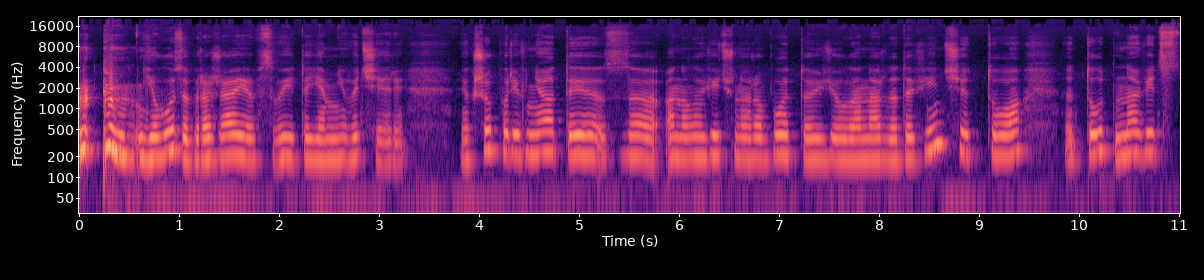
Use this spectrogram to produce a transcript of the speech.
його зображає в своїй таємній вечері. Якщо порівняти з аналогічною роботою Леонардо да Вінчі, то тут навіть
